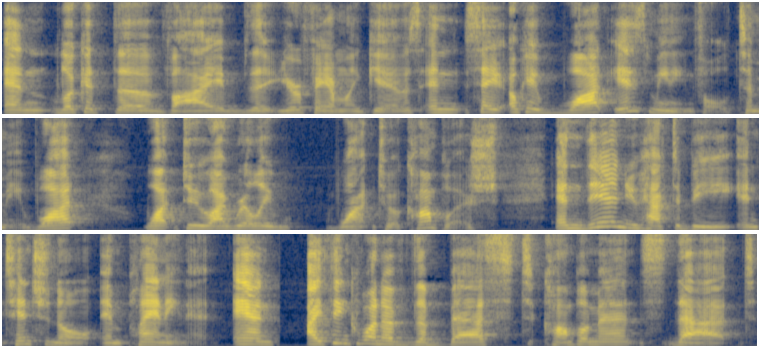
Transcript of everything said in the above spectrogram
and look at the vibe that your family gives and say, okay, what is meaningful to me? What what do I really want to accomplish? And then you have to be intentional in planning it. And I think one of the best compliments that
